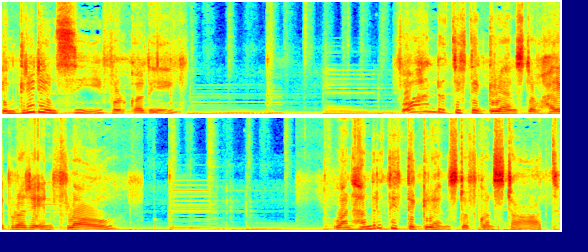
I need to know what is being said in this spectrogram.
Ingredient C for cutting 450 grams of high protein flour. 150 grams of cornstarch.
